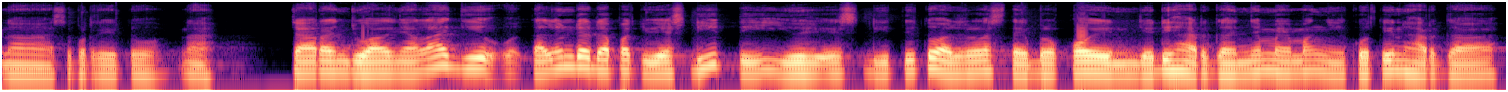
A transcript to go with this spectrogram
Nah, seperti itu. Nah, cara jualnya lagi kalian udah dapat USDT. USDT itu adalah stable coin. Jadi harganya memang ngikutin harga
